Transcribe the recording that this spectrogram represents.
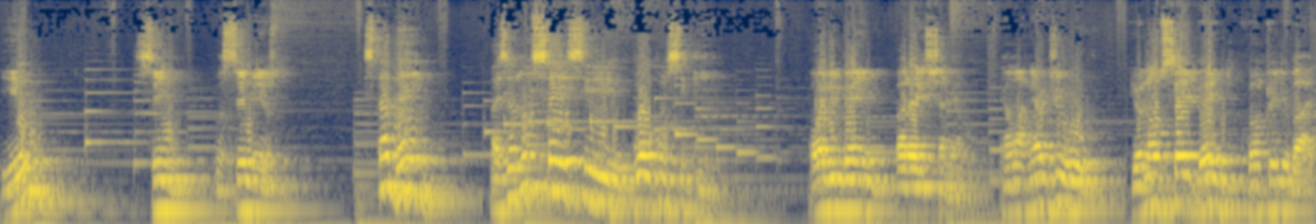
Eu? Sim, você mesmo. Está bem, mas eu não sei se vou conseguir. Olhe bem para este anel. É um anel de ouro. Eu não sei bem quanto ele vale.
